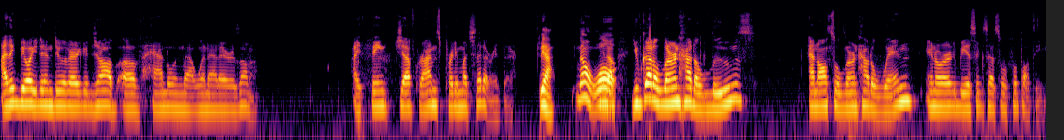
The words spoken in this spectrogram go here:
I think BYU didn't do a very good job of handling that win at Arizona. I think Jeff Grimes pretty much said it right there. Yeah. No, You well, know, you've got to learn how to lose and also learn how to win in order to be a successful football team.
